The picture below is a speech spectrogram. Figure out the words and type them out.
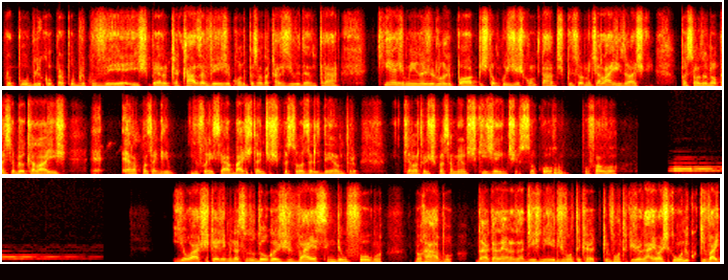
Pro público, para o público ver, e espero que a casa veja quando o pessoal da casa de vida entrar, que as meninas do Lollipop estão com os dias contados, principalmente a Laís. Eu acho que o pessoal ainda não percebeu que a Laís, é, ela consegue influenciar bastante as pessoas ali dentro, que ela tem uns pensamentos que, gente, socorro, por favor. E eu acho que a eliminação do Douglas vai acender um fogo no rabo da galera da Disney. eles vão ter que, vão ter que jogar. Eu acho que o único que vai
